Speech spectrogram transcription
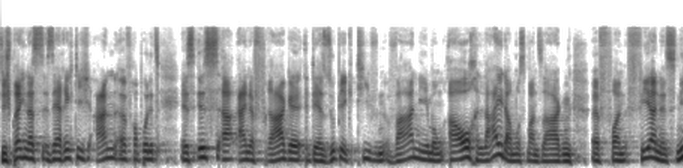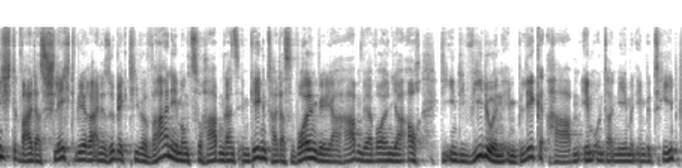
Sie sprechen das sehr richtig an, äh, Frau Politz. Es ist äh, eine Frage der subjektiven Wahrnehmung, auch leider muss man sagen, äh, von Fairness. Nicht, weil das schlecht wäre, eine subjektive Wahrnehmung zu haben, ganz im Gegenteil, das wollen wir ja haben. Wir wollen ja auch die Individuen im Blick haben im Unternehmen, im Betrieb,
